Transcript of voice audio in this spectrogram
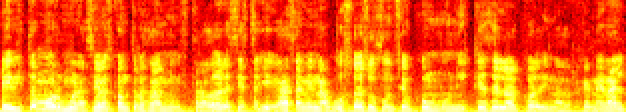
Evito murmuraciones contra los administradores. Si esto llegasen en abuso de su función, comuníqueselo al coordinador general.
